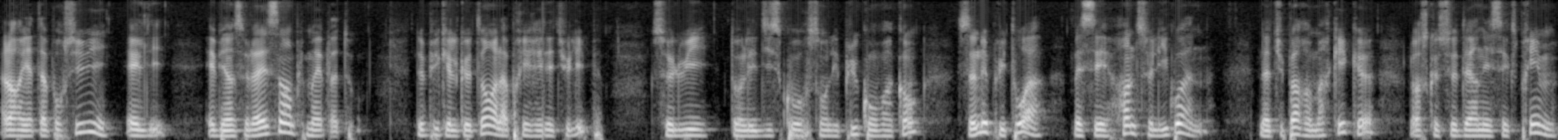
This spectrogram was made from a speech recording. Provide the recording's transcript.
Alors Yata poursuivit, et il dit Eh bien cela est simple, Maipatou. Depuis quelque temps, à la prairie des tulipes, celui dont les discours sont les plus convaincants, ce n'est plus toi, mais c'est Hans Liguan. N'as-tu pas remarqué que, lorsque ce dernier s'exprime,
